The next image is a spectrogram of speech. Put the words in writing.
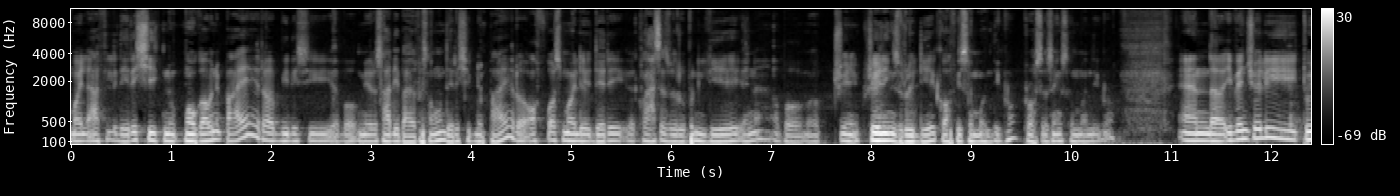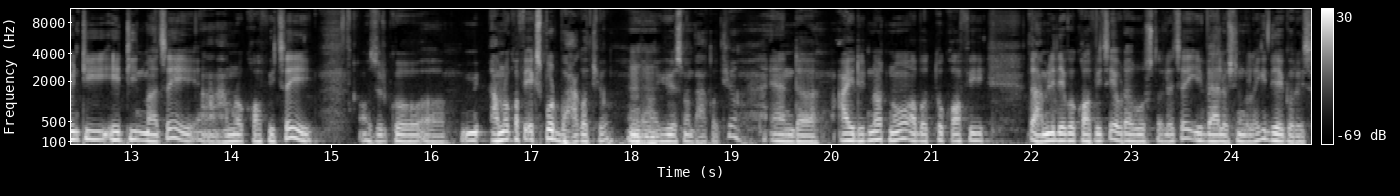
मैले आफूले धेरै सिक्नु मौका पनि पाएँ र विदेशी अब मेरो साथीभाइहरूसँग पनि धेरै सिक्नु पाएँ र अफकोर्स मैले धेरै क्लासेसहरू पनि लिएँ होइन। अब ट्रे ट्रेनिङ्सहरू लिएँ कफी सम्बन्धीको प्रोसेसिङ सम्बन्धीको एन्ड इभेन्चुली ट्वेन्टी एटिनमा चाहिँ हाम्रो कफी चाहिँ हजुरको हाम्रो कफी एक्सपोर्ट भएको थियो युएसमा भएको थियो। And I did not know अब त्यो कफी त हामीले दिएको कफी चाहिँ एउटा रोस्टरले चाहिँ इभ्यालुएसनको लागि दिएको रहेछ।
